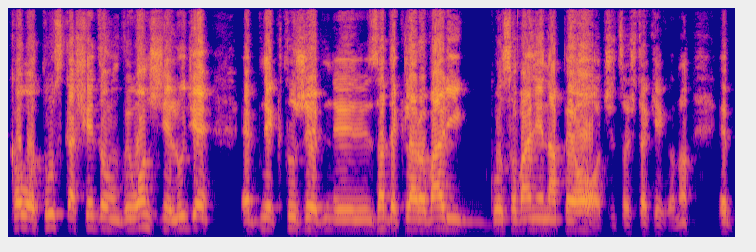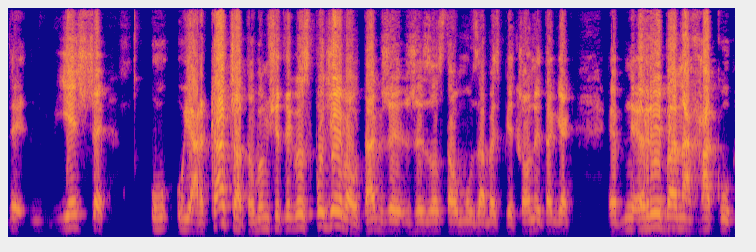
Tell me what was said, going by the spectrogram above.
koło Tuska siedzą wyłącznie ludzie, którzy zadeklarowali głosowanie na PO, czy coś takiego. No, jeszcze u, u Jarkacza to bym się tego spodziewał, tak, że, że został mu zabezpieczony, tak jak ryba na haku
